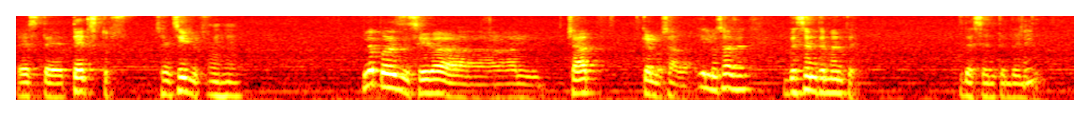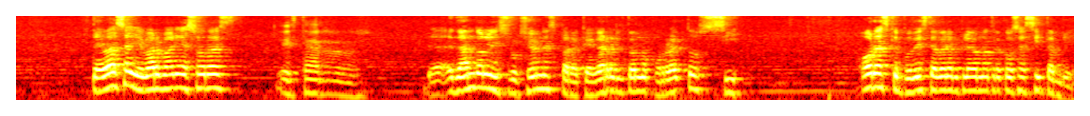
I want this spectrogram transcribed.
este textos sencillos. ujú. Le puedes decir a- al chat que los haga y los hace decentemente. Decentemente. Sí. Te vas a llevar varias horas Estar... dándole instrucciones para que agarre el tono correcto, sí. Horas que pudiste haber empleado en otra cosa, sí también.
